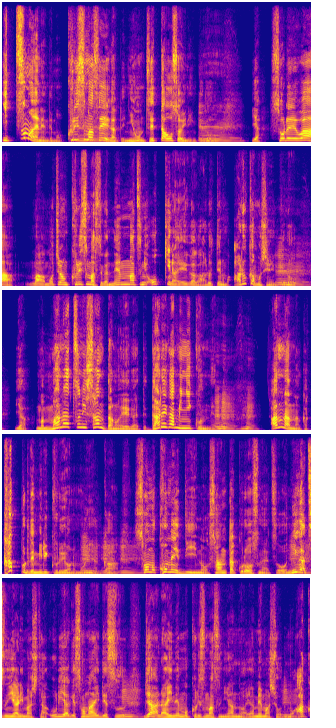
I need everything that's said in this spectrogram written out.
いっつもやねんでも、クリスマス映画って日本絶対遅いねんけど、うんいや、それは、まあもちろんクリスマスとか年末に大きな映画があるっていうのもあるかもしれんけど、うん。いや、まあ、真夏にサンタの映画やって誰が見に来んねんうんと。うん。あんなんなんかカップルで見に来るようなもんやんか、うんうんうんそのコメディのサンタクロースのやつを2月にやりました、売り上げ備えです、うん。じゃあ来年もクリスマスにやんのはやめましょうって、もううん。悪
